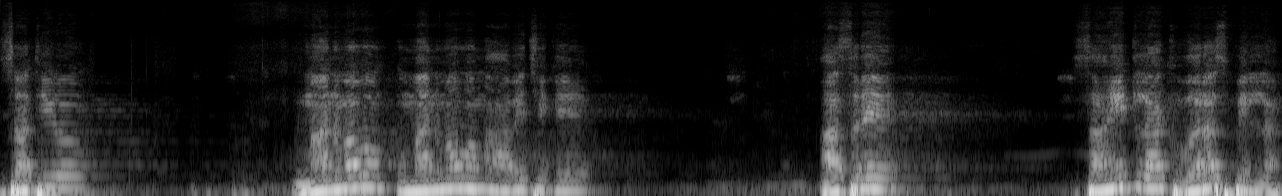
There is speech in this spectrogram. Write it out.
સાથીઓ, માનવામાં માનવામાં આવે છે કે આશરે સાહીઠ લાખ વર્ષ પહેલા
